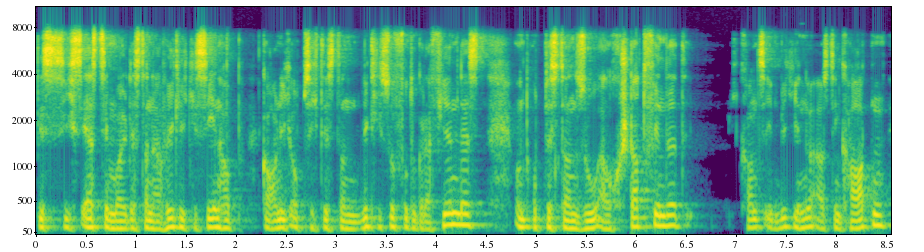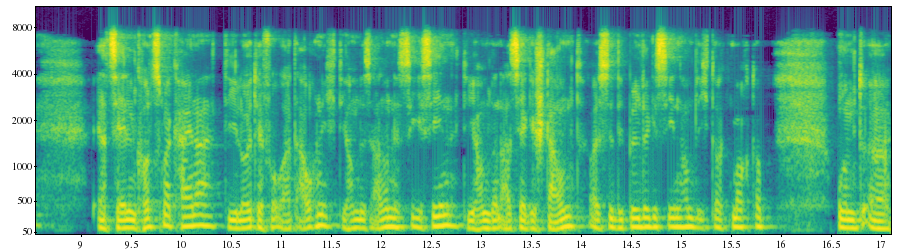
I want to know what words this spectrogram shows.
bis ich das erste Mal das dann auch wirklich gesehen habe, gar nicht, ob sich das dann wirklich so fotografieren lässt und ob das dann so auch stattfindet. Ich kann es eben wirklich nur aus den Karten erzählen, konnte es mir keiner. Die Leute vor Ort auch nicht. Die haben das auch noch nicht gesehen. Die haben dann auch sehr gestaunt, als sie die Bilder gesehen haben, die ich da gemacht habe. Und äh,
